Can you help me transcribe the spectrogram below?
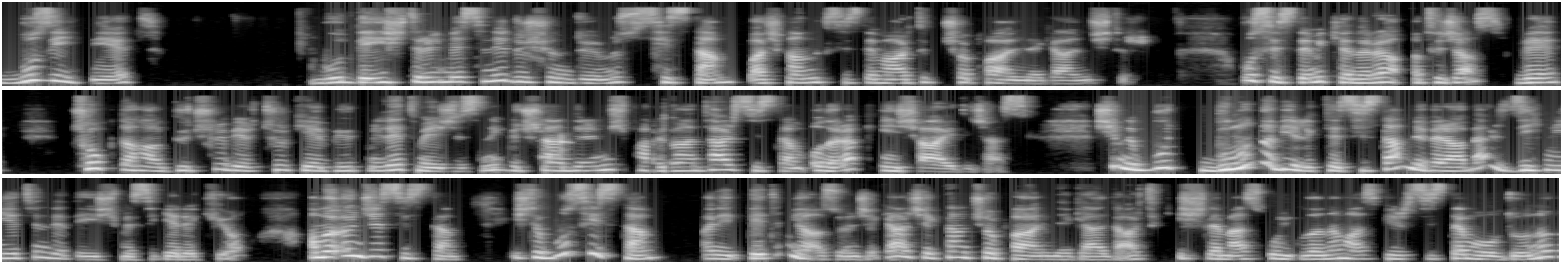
bu zihniyet, bu değiştirilmesini düşündüğümüz sistem, başkanlık sistemi artık çöp haline gelmiştir. Bu sistemi kenara atacağız ve çok daha güçlü bir Türkiye Büyük Millet Meclisi'ni güçlendirilmiş parlamenter sistem olarak inşa edeceğiz. Şimdi bu bununla birlikte sistemle beraber zihniyetin de değişmesi gerekiyor. Ama önce sistem. İşte bu sistem hani dedim ya az önce gerçekten çöp haline geldi. Artık işlemez, uygulanamaz bir sistem olduğunu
